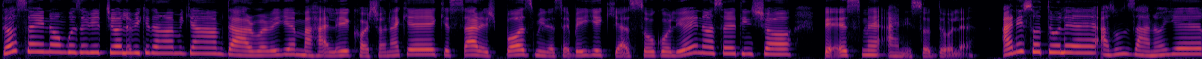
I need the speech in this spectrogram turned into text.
داستان نامگذاری جالبی که دارم میگم درباره محله کاشانکه که سرش باز می‌رسه به یکی از سوگلیای ناصرالدین شاه به اسم انیس الدوله. انیس الدوله از اون زنای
